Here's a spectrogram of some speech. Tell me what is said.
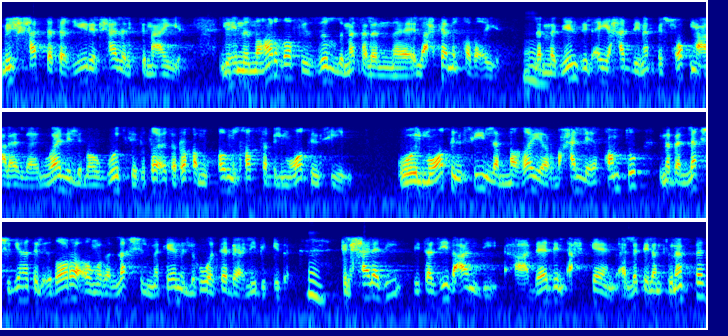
مش حتى تغيير الحالة الاجتماعية. لأن النهارده في ظل مثلا الأحكام القضائية لما بينزل أي حد ينفذ حكم على العنوان اللي موجود في بطاقة الرقم القومي الخاصة بالمواطن سين والمواطن سين لما غير محل إقامته ما بلغش جهة الإدارة أو ما بلغش المكان اللي هو تابع ليه بكده. في الحالة دي بتزيد عندي أعداد الأحكام التي لم تنفذ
